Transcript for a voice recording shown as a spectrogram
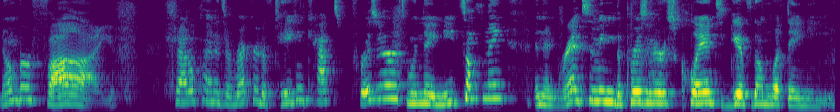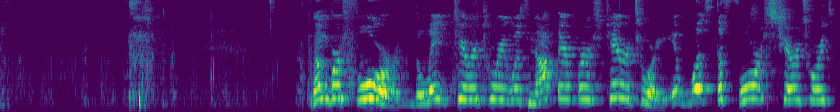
Number five, Shadow Clan has a record of taking cats prisoners when they need something and then ransoming the prisoners' clan to give them what they need. Number four, the Lake Territory was not their first territory. It was the forest territories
